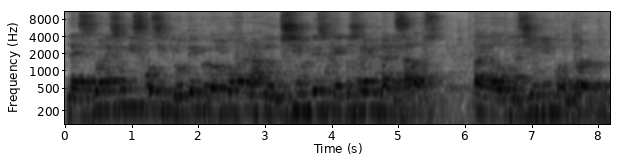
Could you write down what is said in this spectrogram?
La escuela es un dispositivo tecnológico para la producción de sujetos regularizados para la dominación y el control.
